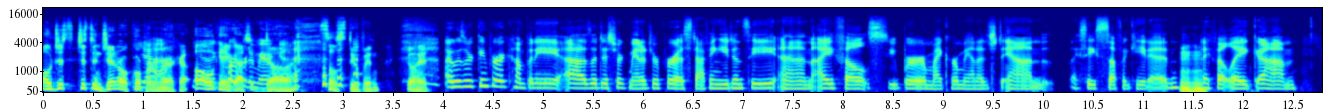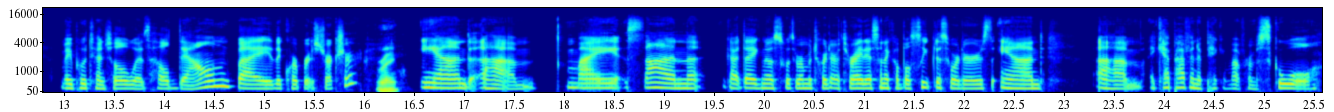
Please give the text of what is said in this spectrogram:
Oh, just just in general, corporate Yeah, America. yeah, oh, okay, gotcha. America. Duh. So stupid. Go ahead. I was working for a company as a district manager for a staffing agency, and I felt super micromanaged and I say suffocated. Mhm. I felt like um, my potential was held down by the corporate structure. Right. And um, my son got diagnosed with rheumatoid arthritis and a couple sleep disorders. And um, I kept having to pick him up from school,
